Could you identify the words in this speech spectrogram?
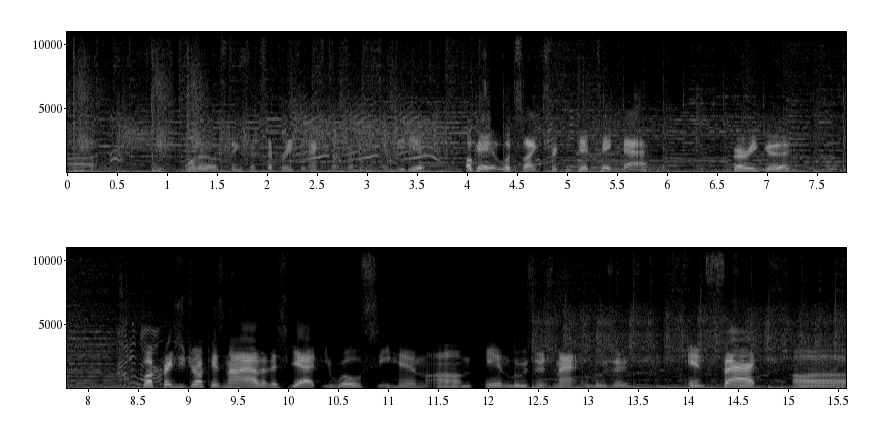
Uh, it's one of those things that separates an expert from an intermediate. Okay, it looks like Tricky did take that. Very good. But Crazy Drunk is not out of this yet. You will see him um, in losers mat losers. In fact, uh,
